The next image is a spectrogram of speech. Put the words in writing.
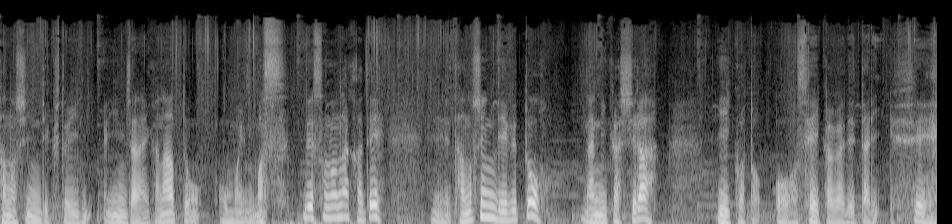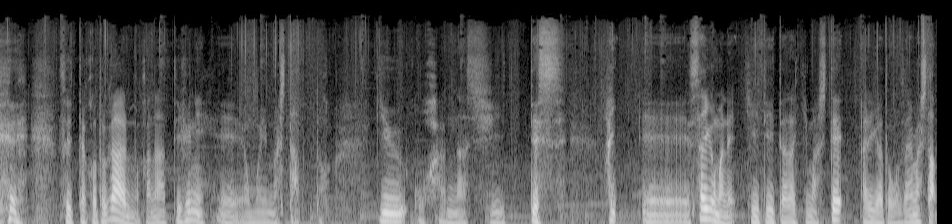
楽しんでいくといいいいんじゃないかなと思います。でその中で、えー、楽しんでいると何かしらいいこと成果が出たり、えー、そういったことがあるのかなというふうに、えー、思いましたというお話です。はい、えー、最後まで聞いていただきましてありがとうございました。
